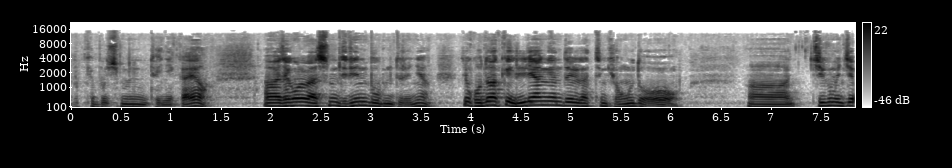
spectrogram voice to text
이렇게 보시면 되니까요. 어, 제가 오늘 말씀드린 부분들은요. 고등학교 1, 2학년들 같은 경우도 어, 지금 이제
